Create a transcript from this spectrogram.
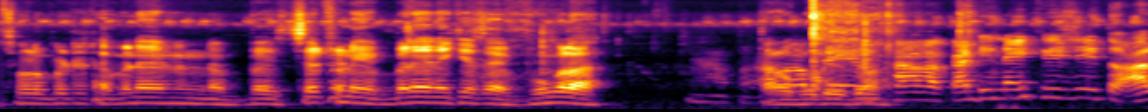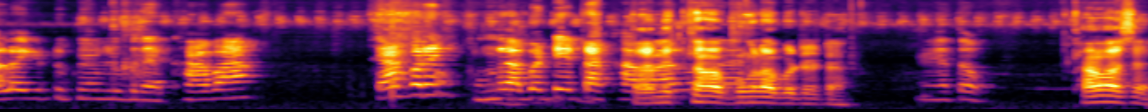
છોડ બટેટા બનાવીને ભાઈ ચટણી બનાવી નાખી છે ભૂંગળા. ખાવા કાઢી નાખ્યું છે તો હાલો યુટ્યુબ ફેમિલી બધા ખાવા. કા કરે ભૂંગળા બટેટા ખાવા તને ખાવા ભૂંગળા બટેટા. એ તો ખાવા છે?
